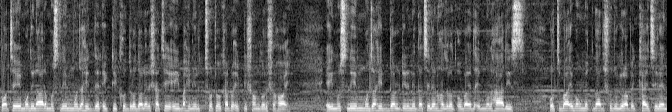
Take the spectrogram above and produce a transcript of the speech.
পথে মদিনার মুসলিম মুজাহিদদের একটি ক্ষুদ্র দলের সাথে এই বাহিনীর ছোটোখাটো একটি সংঘর্ষ হয়। এই মুসলিম মুজাহিদ দলটির নেতা ছিলেন হজরত ওবায়দ ইবনুল হারিস। উতবা এবং মিকদাদ সুযোগের অপেক্ষায় ছিলেন।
